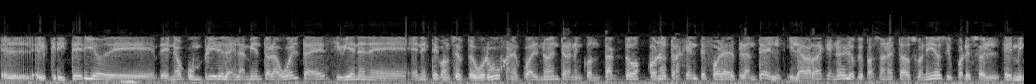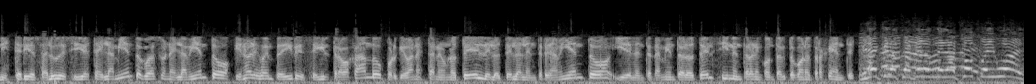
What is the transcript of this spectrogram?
el, criterio de, no cumplir el aislamiento a la vuelta es si vienen eh, en este concepto de burbuja en el cual no entran en contacto con otra gente fuera del plantel. Y la verdad que no es lo que pasó en Estados Unidos y por eso el, Ministerio de Salud decidió este aislamiento, que va a ser un aislamiento que no les va a impedir de seguir trabajando porque van a estar en un hotel, del hotel al entrenamiento y del entrenamiento al hotel sin entrar en contacto con otra gente. Mirá que lo sacaron de la copa igual,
